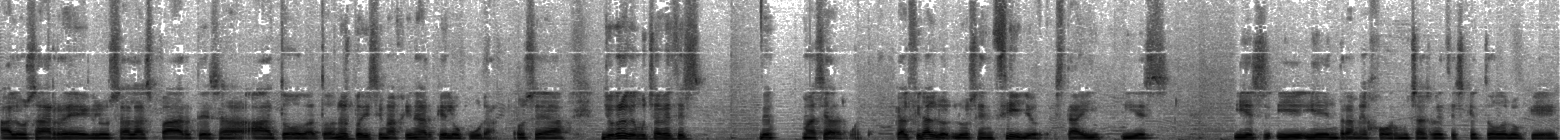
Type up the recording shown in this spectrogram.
A los arreglos, a las partes, a, todo, a todo. No os podéis imaginar qué locura. O sea, yo creo que muchas veces demasiadas vueltas. Que al final lo sencillo está ahí y es y es y, y entra mejor muchas veces que todo lo que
